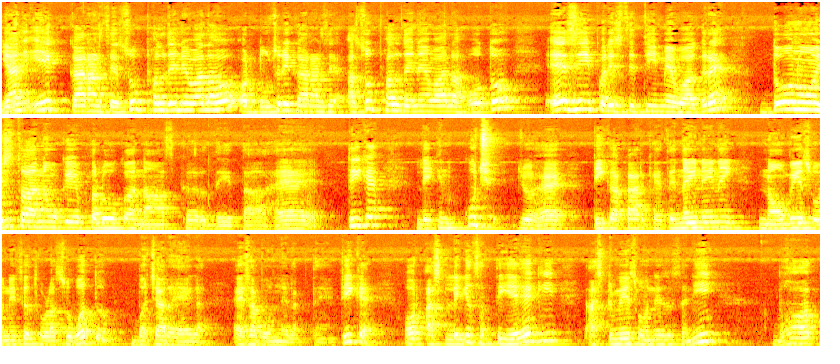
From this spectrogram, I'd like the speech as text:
यानी एक कारण से शुभ फल देने वाला हो और दूसरे कारण से अशुभ फल देने वाला हो तो ऐसी परिस्थिति में वह ग्रह दोनों स्थानों के फलों का नाश कर देता है। ठीक है? लेकिन कुछ जो है, टीकाकार कहते नहीं नहीं नहीं नौमेश होने से थोड़ा सुबह तो बचा रहेगा, ऐसा बोलने लगते हैं। ठीक है? और अष्ट, लेकिन सत्य यह है कि अष्टमेश होने से शनि बहुत,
